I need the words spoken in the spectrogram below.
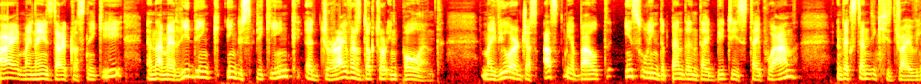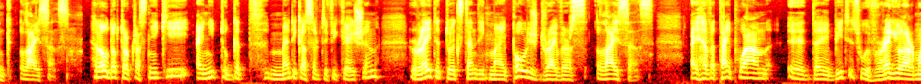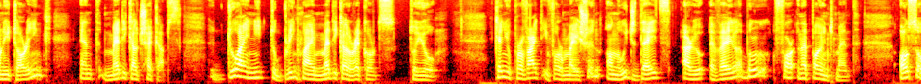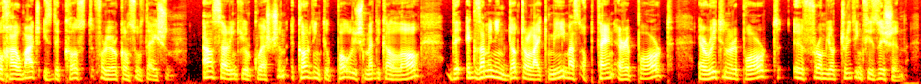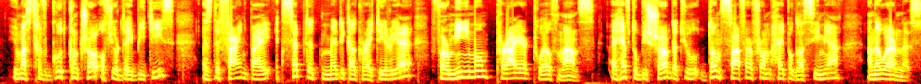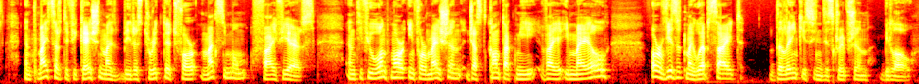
Hi, my name is Darek Krasnicki and I'm a leading English-speaking driver's doctor in Poland. My viewer just asked me about insulin-dependent diabetes type 1 and extending his driving license. Hello Dr. Krasnicki, I need to get medical certification related to extending my Polish driver's license. I have a type 1 uh, diabetes with regular monitoring and medical checkups. Do I need to bring my medical records to you? Can you provide information on which dates are you available for an appointment? Also, how much is the cost for your consultation? Answering your question, according to Polish medical law, the examining doctor like me must obtain a report, a written report uh, from your treating physician. You must have good control of your diabetes as defined by accepted medical criteria for minimum prior 12 months. I have to be sure that you don't suffer from hypoglycemia unawareness, and my certification must be restricted for maximum 5 years. And if you want more information, just contact me via email or visit my website. The link is in description below.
